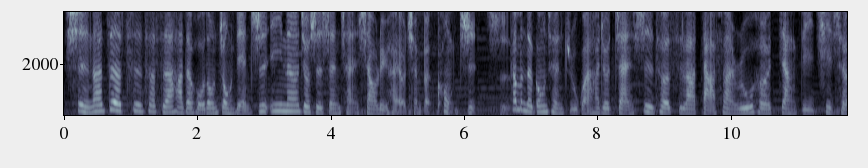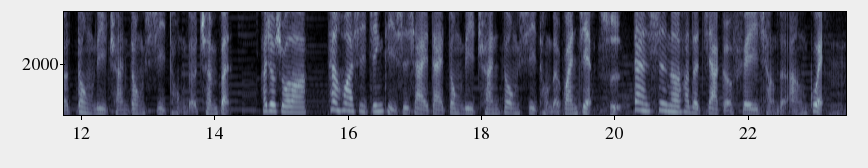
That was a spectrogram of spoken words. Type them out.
是，那这次特斯拉它的活动重点之一呢，就是生产效率还有成本控制。是，他们的工程主管他就展示特斯拉打算如何降低汽车动力传动系统的成本，他就说了。碳化系晶体是下一代动力传动系统的关键，是，但是呢，它的价格非常的昂贵，嗯，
